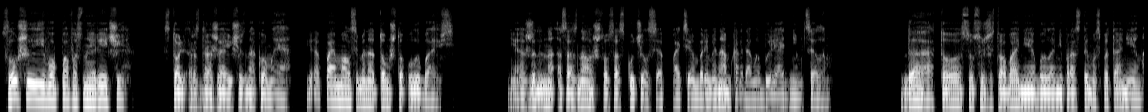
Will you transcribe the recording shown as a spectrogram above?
Слушая его пафосные речи, столь раздражающе знакомые, я поймал себя на том, что улыбаюсь. Неожиданно осознал, что соскучился по тем временам, когда мы были одним целым. Да, то сосуществование было непростым испытанием,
